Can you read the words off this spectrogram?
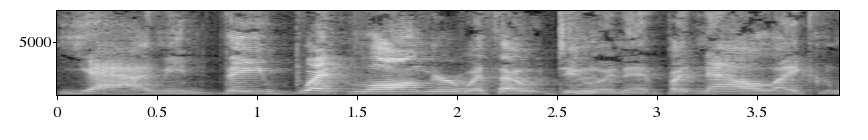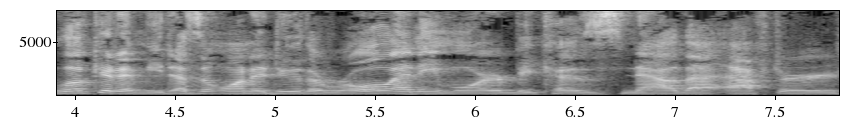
Yeah, I mean they went longer without doing it, but now like look at him, he doesn't want to do the role anymore because now that after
